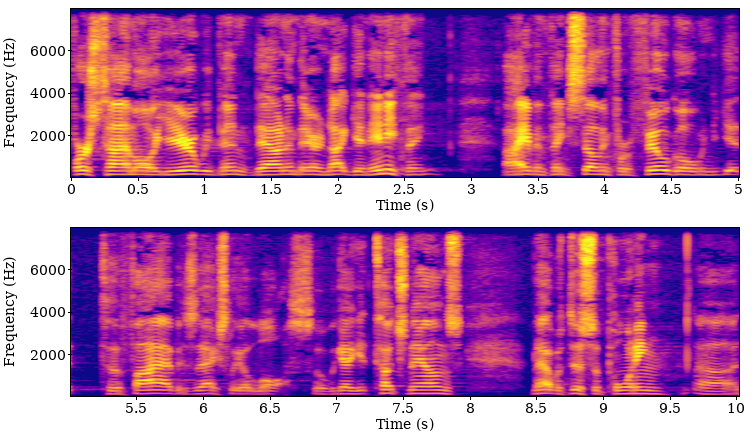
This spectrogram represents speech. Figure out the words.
first time all year we've been down in there and not getting anything. I even think selling for a field goal when you get to the five is actually a loss. So we got to get touchdowns. That was disappointing. Uh,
